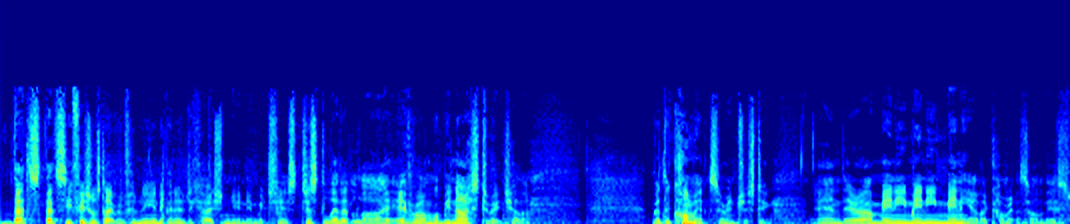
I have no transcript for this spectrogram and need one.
that's that's the official statement from the Independent Education Union, which is just let it lie. Everyone will be nice to each other. But the comments are interesting, and there are many, many, many other comments on this.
